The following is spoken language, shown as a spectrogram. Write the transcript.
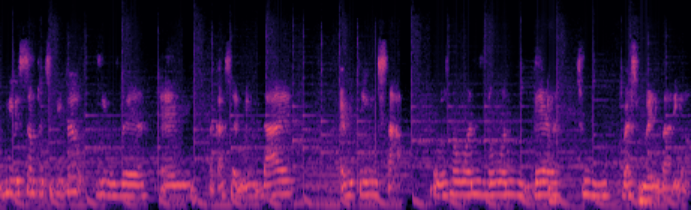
You needed something to be built, he was there. And like I said, when he died, everything stopped. There was no one, no one there to rescue anybody else.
